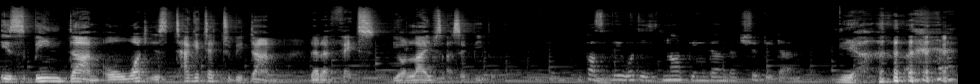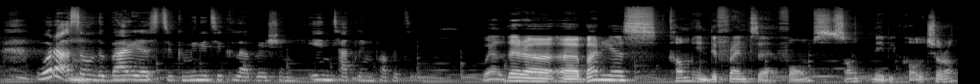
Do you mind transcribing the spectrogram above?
is being done or what is targeted to be done that affects your lives as a people. Possibly what is not being done that should be done. Yeah. What are some of the barriers to community collaboration in tackling poverty? well, there are uh, barriers come in different uh, forms. Some may be cultural,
